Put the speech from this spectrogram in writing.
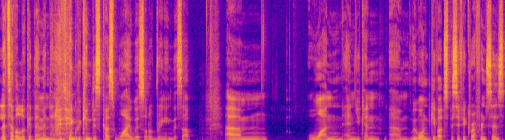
let's have a look at them and then I think we can discuss why we're sort of bringing this up. Um, one, and you can, um, we won't give out specific references,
